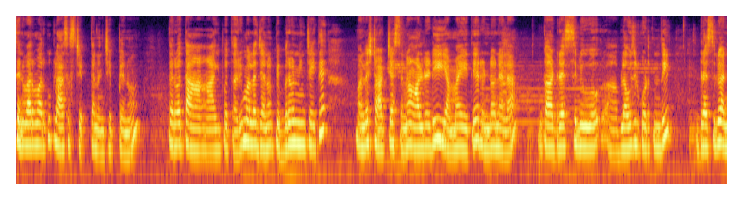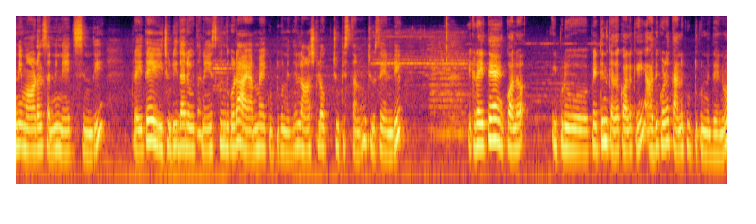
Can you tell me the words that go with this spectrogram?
శనివారం వరకు క్లాసెస్ చెప్తానని చెప్పాను. తర్వాత ఆగిపోతారు. మళ్ళీ జనవరి ఫిబ్రవరి నుంచి అయితే మళ్ళీ స్టార్ట్ చేస్తాను. ఆల్రెడీ ఈ అమ్మాయి అయితే రెండో నెల. ఇంకా డ్రెస్సులు బ్లౌజులు కుడుతుంది. డ్రెస్సులు అన్ని మోడల్స్ అన్నీ నేర్చింది. ఇప్పుడైతే ఈ చుడీదార్ తను వేసుకుంది కూడా ఆ అమ్మాయి కుట్టుకునేది లాస్ట్లో చూపిస్తాను చూసేయండి. ఇక్కడైతే కొల ఇప్పుడు పెట్టింది కదా కొలకి అది కూడా తను కుట్టుకున్నదేను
